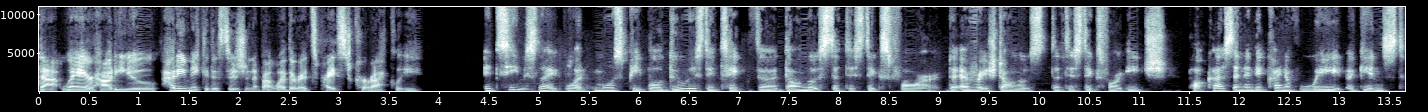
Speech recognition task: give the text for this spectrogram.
that way? Or how do you how do you make a decision about whether it's priced correctly? It seems like what most people do is they take the download statistics for the average download statistics for each podcast and then they kind of weigh it against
